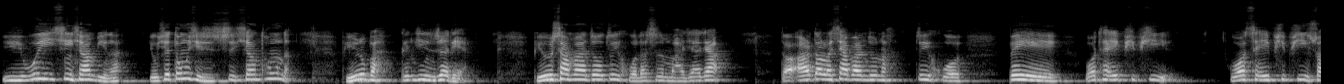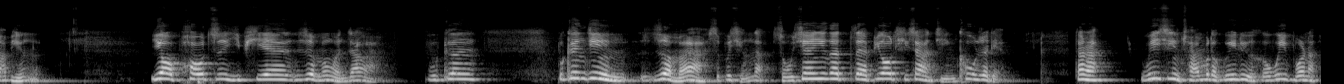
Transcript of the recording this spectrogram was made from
与微信相比呢，有些东西是相通的。比如吧，跟进热点。比如上半周最火的是马佳佳，到而到了下半周呢，最火被 What A P P What A P P 刷屏。要抛之一篇热门文章啊，不跟。不跟进热门啊是不行的。首先应该在标题上紧扣热点。当然，微信传播的规律和微博呢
